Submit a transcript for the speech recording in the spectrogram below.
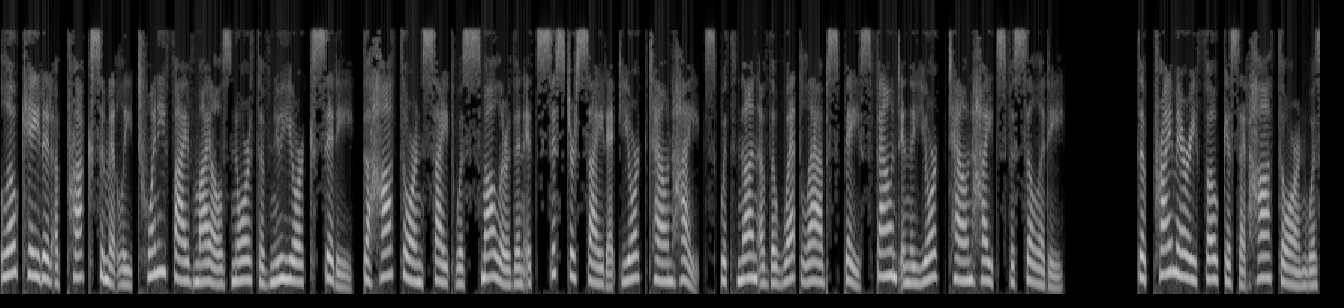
Located approximately 25 miles north of New York City, the Hawthorne site was smaller than its sister site at Yorktown Heights with none of the wet lab space found in the Yorktown Heights facility. The primary focus at Hawthorne was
